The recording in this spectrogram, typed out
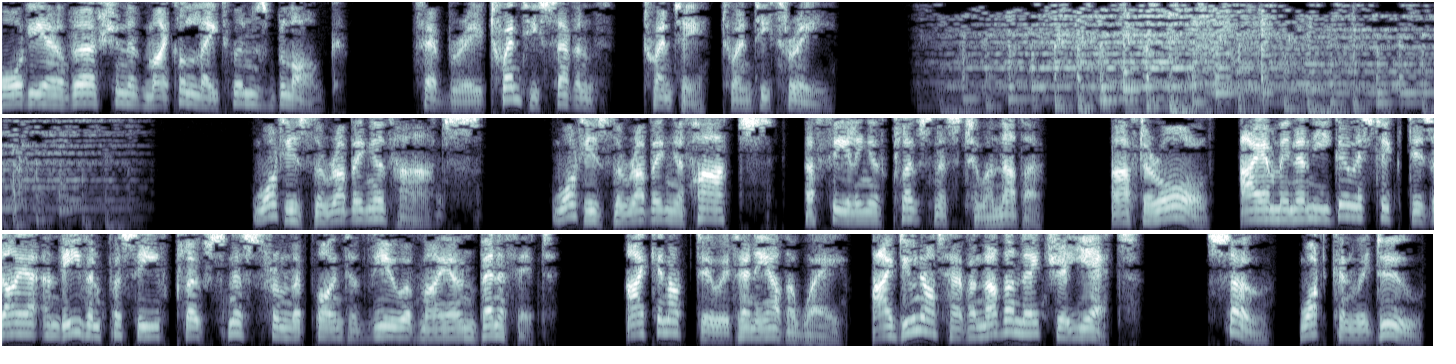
audio version of Michael Laitman's blog. February 27, 2023. What is the rubbing of hearts? What is the rubbing of hearts? A feeling of closeness to another. After all, I am in an egoistic desire and even perceive closeness from the point of view of my own benefit. I cannot do it any other way, I do not have another nature yet. So, what can we do?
